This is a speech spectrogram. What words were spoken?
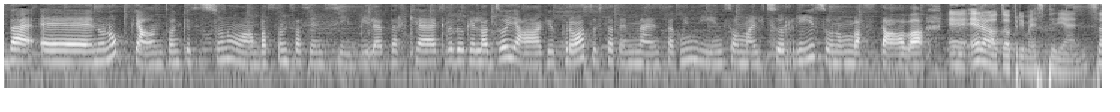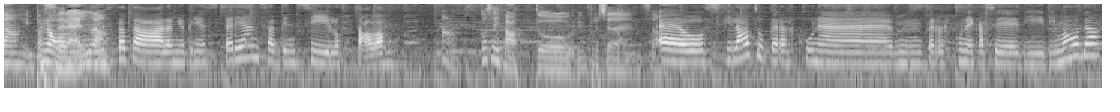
Beh, eh, non ho pianto anche se sono abbastanza sensibile perché credo che la gioia che ho provato è stata immensa, quindi insomma il sorriso non bastava. E era la tua prima esperienza in passerella? No, non è stata la mia prima esperienza, bensì l'ottava. Ah, cosa hai fatto in precedenza? Eh, ho sfilato per alcune, per alcune case di, di, moda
